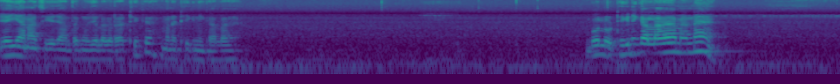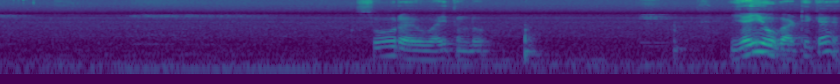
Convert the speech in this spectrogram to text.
यही आना चाहिए जहाँ तक मुझे लग रहा है। ठीक है मैंने ठीक निकाला है। बोलो ठीक निकाला है मैंने? सो रहे हो भाई तुम लोग। यही होगा ठीक है?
